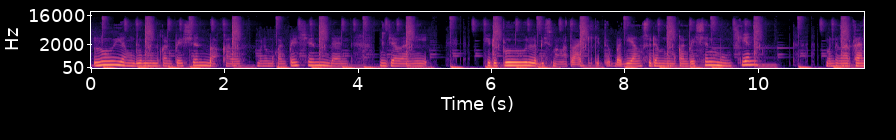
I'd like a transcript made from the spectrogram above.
lu yang belum menemukan passion bakal menemukan passion dan menjalani hidup lu lebih semangat lagi gitu. Bagi yang sudah menemukan passion mungkin mendengarkan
